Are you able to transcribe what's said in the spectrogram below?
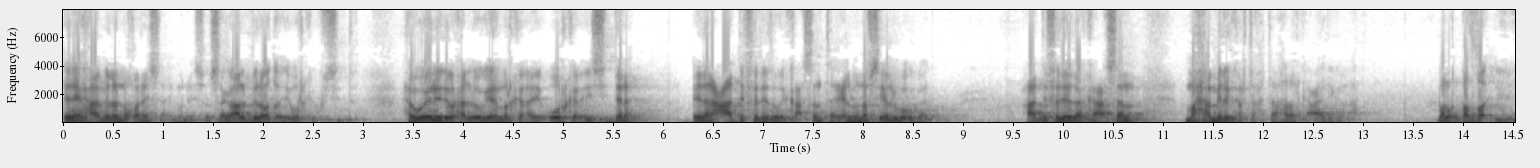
inay xaamilo noqonaysa imanayso. Sagaal bilood ay uurkii ku sido haweeneyda waxaa la ogyahay marka ay uurka ay sidana iyadana caadifadeedu way kacsan tahay cilmu nafsiga lagu ogaado caadifadeeda kacsan ma xamili karto xataa hadalka caadiga ah. Bal qada iyo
